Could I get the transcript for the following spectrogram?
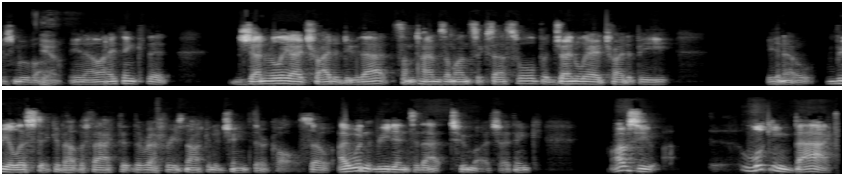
just move on. Yeah. You know, and I think that generally I try to do that. Sometimes I'm unsuccessful, but generally I try to be you know, realistic about the fact that the referee is not going to change their call. So I wouldn't read into that too much. I think, obviously, looking back,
